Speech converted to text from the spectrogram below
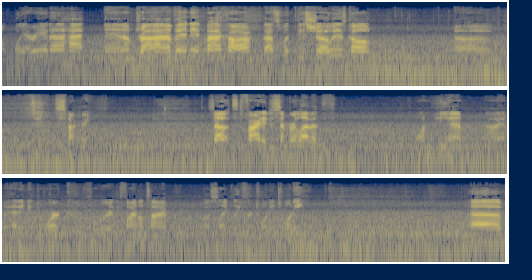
I'm wearing a hat and I'm driving in my car. That's what this show is called. Uh, sorry. So it's Friday, December 11th, 1 p.m. I am heading into work for the final time, most likely for 2020. Um,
